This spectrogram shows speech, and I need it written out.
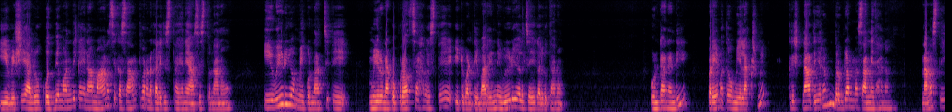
ఈ విషయాలు కొద్ది మందికైనా మానసిక సాంత్వనను కలిగిస్తాయని ఆశిస్తున్నాను. ఈ వీడియో మీకు నచ్చితే మీరు నాకు ప్రోత్సాహం ఇస్తే ఇటువంటి మరిన్ని వీడియోలు చేయగలుగుతాను. ఉంటానండి. ప్రేమతో మీ లక్ష్మి కృష్ణా తీరం దుర్గమ్మ సన్నిధానం. నమస్తే.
